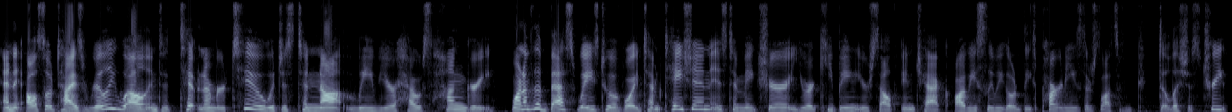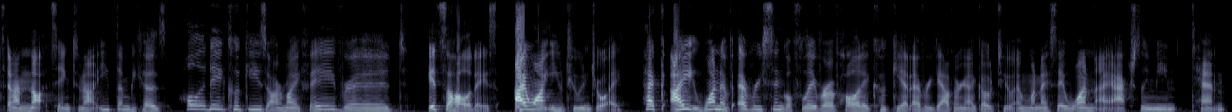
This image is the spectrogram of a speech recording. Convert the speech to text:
And it also ties really well into tip number two, which is to not leave your house hungry. One of the best ways to avoid temptation is to make sure you are keeping yourself in check. Obviously, we go to these parties, there's lots of delicious treats, and I'm not saying to not eat them because holiday cookies are my favorite. It's the holidays. I want you to enjoy. Heck, I eat one of every single flavor of holiday cookie at every gathering I go to. And when I say one, I actually mean 10.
